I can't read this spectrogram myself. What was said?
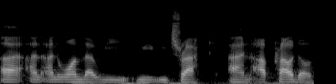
uh, and, and one that we, we, we track and are proud of.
